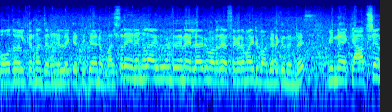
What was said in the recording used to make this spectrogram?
ബോധവൽക്കരണം ജനങ്ങളിലേക്ക് എത്തിക്കാനും മത്സര ഇനങ്ങളായതുകൊണ്ട് തന്നെ എല്ലാവരും വളരെ രസകരമായിട്ട് പങ്കെടുക്കുന്നുണ്ട്. പിന്നെ ക്യാപ്ഷൻ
